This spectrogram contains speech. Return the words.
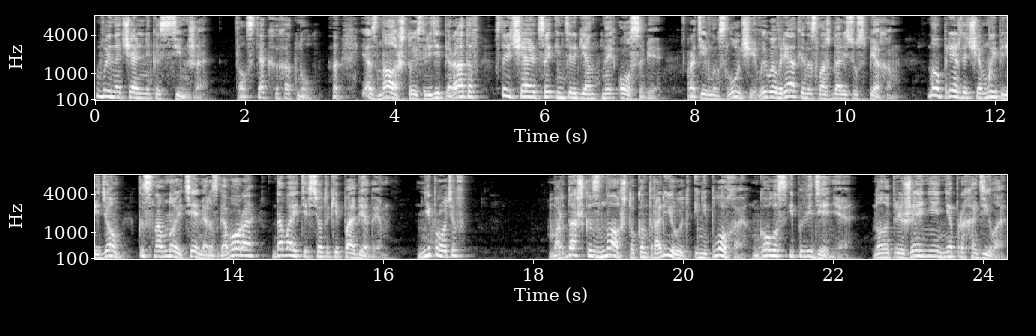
вы начальника Синжа». Толстяк хохотнул. «Я знал, что и среди пиратов встречаются интеллигентные особи. В противном случае вы бы вряд ли наслаждались успехом. Но прежде чем мы перейдем к основной теме разговора, давайте все-таки пообедаем. Не против. Мордашка знал, что контролирует и неплохо голос и поведение, но напряжение не проходило,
